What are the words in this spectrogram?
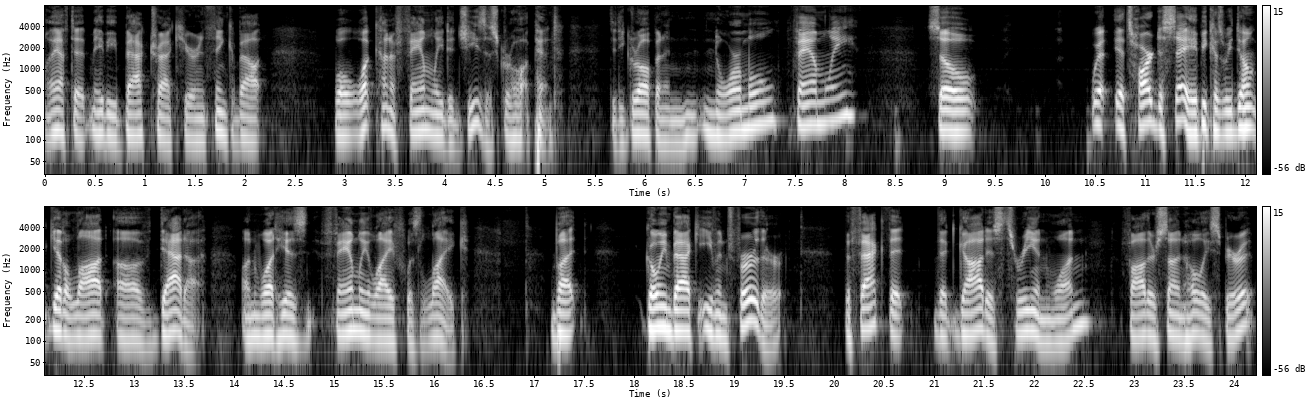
I have to maybe backtrack here and think about well, what kind of family did Jesus grow up in? Did he grow up in a normal family? So it's hard to say because we don't get a lot of data on what his family life was like. But going back even further, the fact that that God is three in one Father, Son, Holy Spirit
